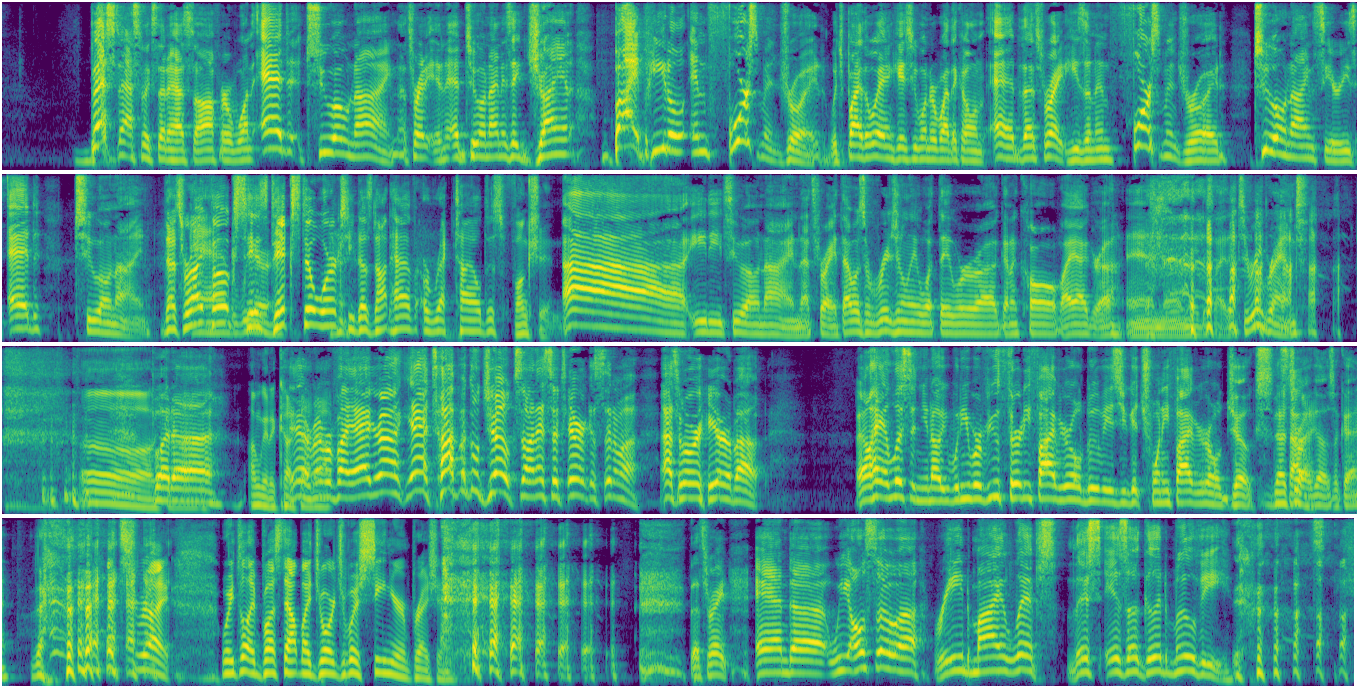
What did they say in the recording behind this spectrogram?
best aspects that it has to offer one Ed 209. That's right. And Ed 209 is a giant bipedal enforcement droid, which, by the way, in case you wonder why they call him Ed, that's right. He's an enforcement droid 209 series, Ed 209. That's right, And folks. His are- dick still works. He does not have erectile dysfunction. Ah, ED 209. That's right. That was originally what they were uh, going to call Viagra, and then they decided to rebrand. oh, But, uh, I'm going to cut Yeah, remember out. Viagra? Yeah, topical jokes on Esoterica Cinema. That's what we're here about. Well, hey, listen, you know, when you review 35 year old movies, you get 25 year old jokes. That's, That's how right. it goes, okay? That's right. Wait till I bust out my George Bush Senior impression. That's right. And uh, we also uh, read my lips. This is a good movie.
